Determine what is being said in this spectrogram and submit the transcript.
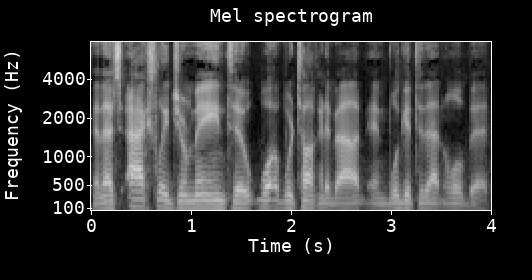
And that's actually germane to what we're talking about, and we'll get to that in a little bit.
